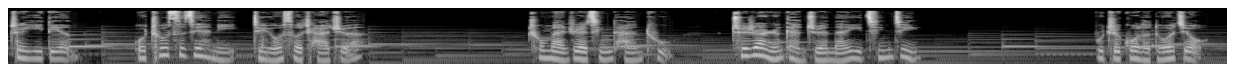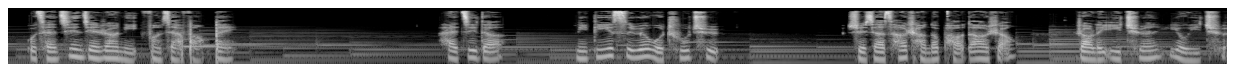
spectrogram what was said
这一点，我初次见你就有所察觉。充满热情谈吐，却让人感觉难以亲近。不知过了多久，我才渐渐让你放下防备。还记得，你第一次约我出去，学校操场的跑道上，绕了一圈又一圈。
